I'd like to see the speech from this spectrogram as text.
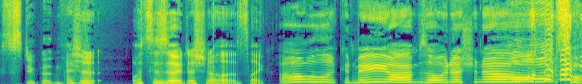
stupid. I should. What's the Zooey Deschanel? It's like, oh look at me, I'm Zooey Deschanel. Oh, I'm so,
